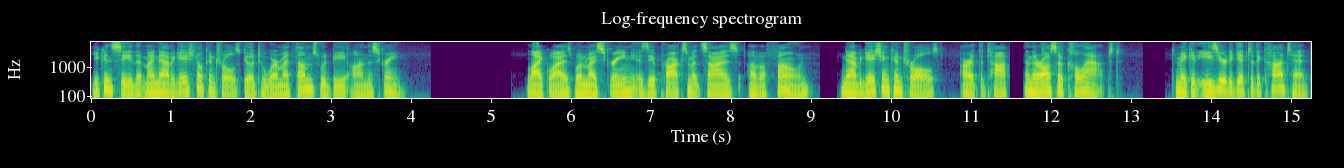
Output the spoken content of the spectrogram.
you can see that my navigational controls go to where my thumbs would be on the screen. Likewise, when my screen is the approximate size of a phone, navigation controls are at the top and they're also collapsed to make it easier to get to the content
